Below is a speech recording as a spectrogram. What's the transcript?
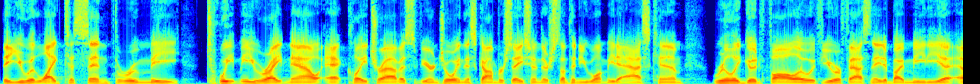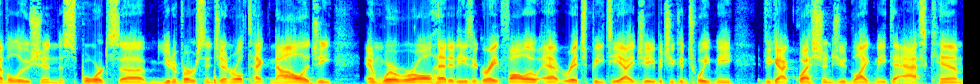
that you would like to send through me, tweet me right now at Clay Travis if you're enjoying this conversation. There's something you want me to ask him. Really good follow if you are fascinated by media, evolution, the sports uh, universe in general, technology, and where we're all headed. He's a great follow at Rich BTIG, but you can tweet me if you got questions you'd like me to ask him.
